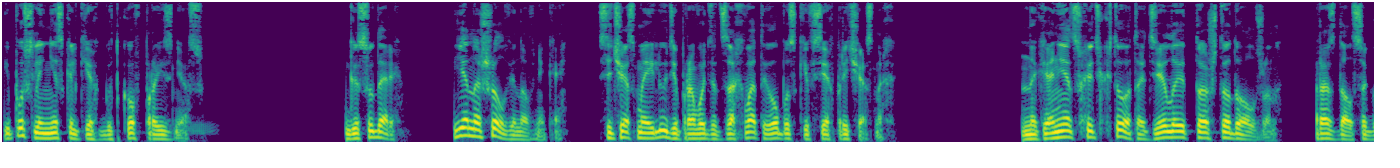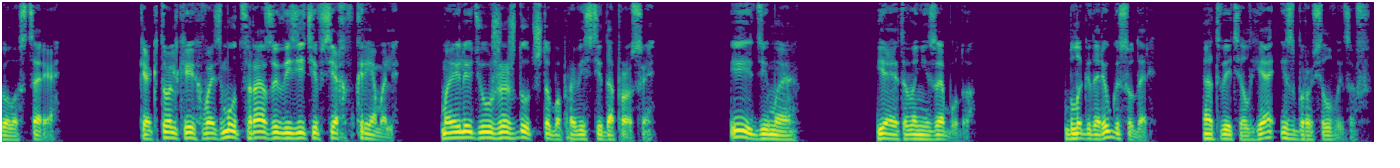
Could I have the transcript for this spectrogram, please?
и после нескольких гудков произнес. «Государь, я нашел виновника. Сейчас мои люди проводят захват и обыски всех причастных. «Наконец, хоть кто-то делает то, что должен», — раздался голос царя. «Как только их возьмут, сразу везите всех в Кремль. Мои люди уже ждут, чтобы провести допросы. И, Дима, я этого не забуду». «Благодарю, государь», — ответил я и сбросил вызов.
